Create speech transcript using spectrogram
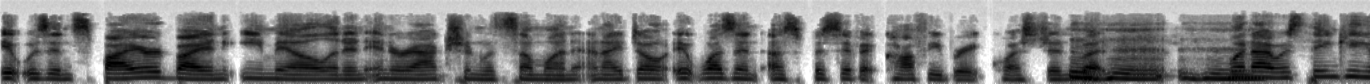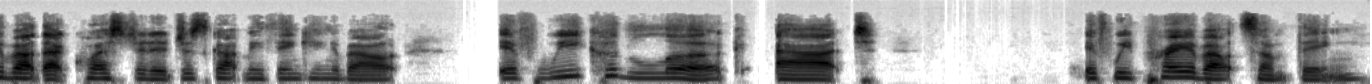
it was inspired by an email and an interaction with someone. And I don't, it wasn't a specific coffee break question. But mm-hmm, mm-hmm. when I was thinking about that question, it just got me thinking about if we could look at, if we pray about something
